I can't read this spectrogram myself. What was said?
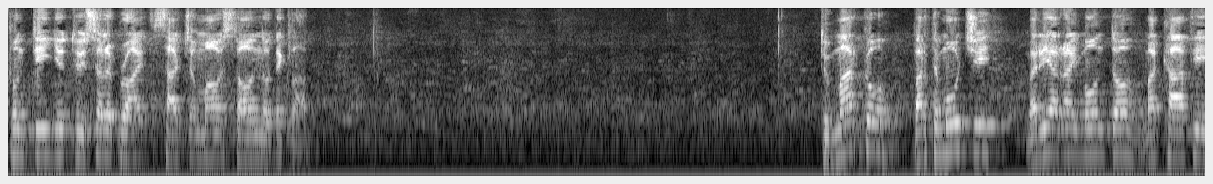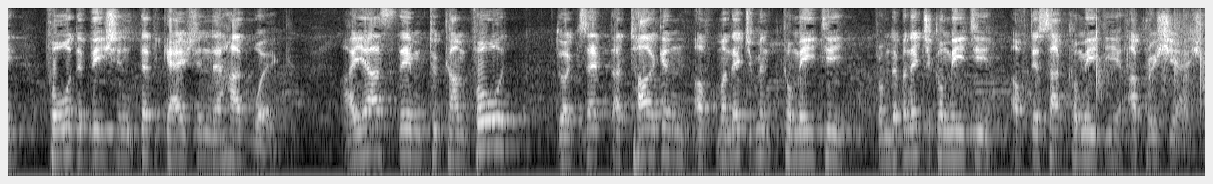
continue to celebrate such a milestone of the club. To Marco Bartamucci, Maria Raimondo McCarthy for the vision, dedication and hard work. I ask them to come forward to accept a token of management committee from the management committee of the subcommittee appreciation.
